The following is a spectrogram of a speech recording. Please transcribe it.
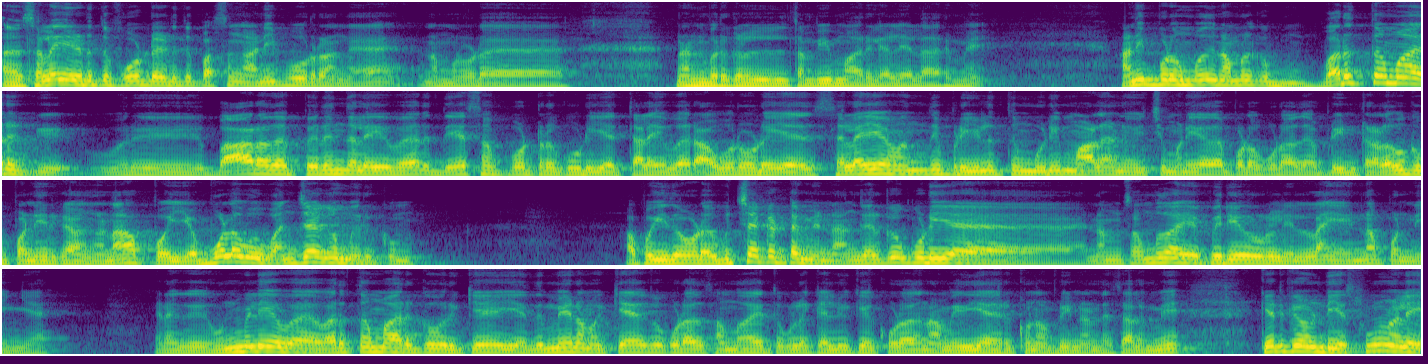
அந்த சிலையை எடுத்து ஃபோட்டோ எடுத்து பசங்க அனுப்பி விட்றாங்க நம்மளோட நண்பர்கள் தம்பிமார்கள் எல்லாருமே. அனுப்பிவிடும்போது நம்மளுக்கு வருத்தமாக இருக்குது ஒரு பாரத பெருந்தலைவர் தேசம் போற்றக்கூடிய தலைவர் அவருடைய சிலையை வந்து இப்படி இழுத்து மூடி மாலை அணிவிச்சு மரியாதைப்படக்கூடாது அப்படின்ற அளவுக்கு பண்ணியிருக்காங்கன்னா அப்போ எவ்வளவு வஞ்சகம் இருக்கும்? அப்போ இதோட உச்சக்கட்டம் என்ன? அங்கே இருக்கக்கூடிய நம் சமுதாய பெரியவர்கள் எல்லாம் என்ன பண்ணீங்க? எனக்கு உண்மையிலேயே வருத்தமாக இருக்க. ஒரு கே எதுவுமே நம்ம கேட்கக்கூடாது சமுதாயத்துக்குள்ளே கேள்வி கேட்கக்கூடாது அமைதியாக இருக்கணும் அப்படின்னு நினைச்சாலுமே கேட்க வேண்டிய சூழ்நிலை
